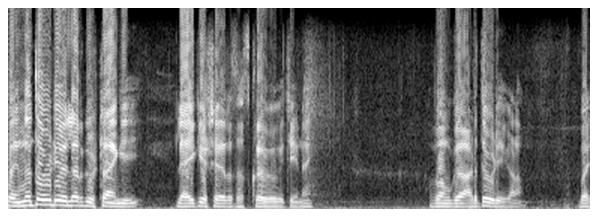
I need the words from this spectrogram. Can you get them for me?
അപ്പോൾ ഇന്നത്തെ വീഡിയോ എല്ലാവർക്കും ഇഷ്ടമായെങ്കിൽ ലൈക്ക് ഷെയർ സബ്സ്ക്രൈബ് ഒക്കെ ചെയ്യണേ. അപ്പോൾ നമുക്ക് അടുത്ത വീഡിയോ കാണാം. ബൈ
